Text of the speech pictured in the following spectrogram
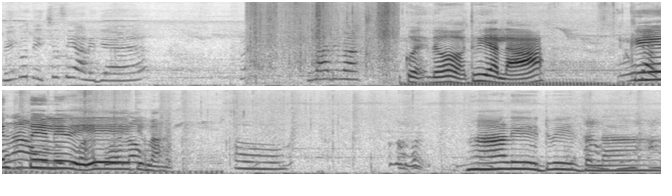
မင်းတို့တီချစ်စရာလေးကျန်ဒီမှာဒီမှာ။ကွယ်တော့တွေ့ရလား။ကင်းသေးလေးတွေဒီမှာအော် ငါလေးတွေ့သလား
